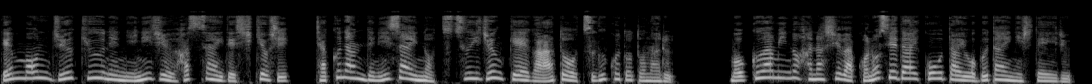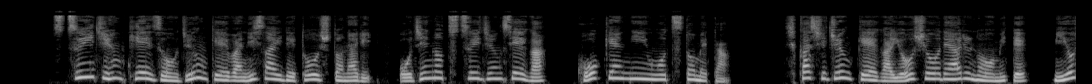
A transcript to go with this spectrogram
天文19年に28歳で死去し、着難で2歳の筒井淳慶が後を継ぐこととなる。木阿弥の話はこの世代交代を舞台にしている。筒井淳慶像淳慶は2歳で当主となり、叔父の筒井淳生が後見人を務めた。しかし純慶が幼少であるのを見て、三好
